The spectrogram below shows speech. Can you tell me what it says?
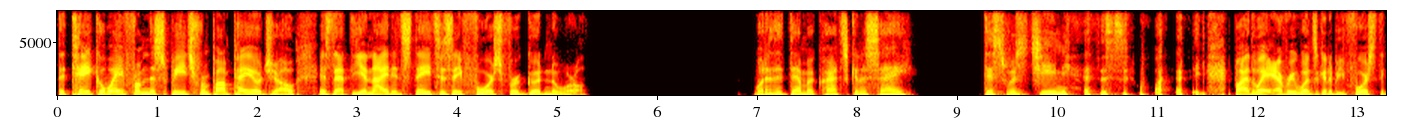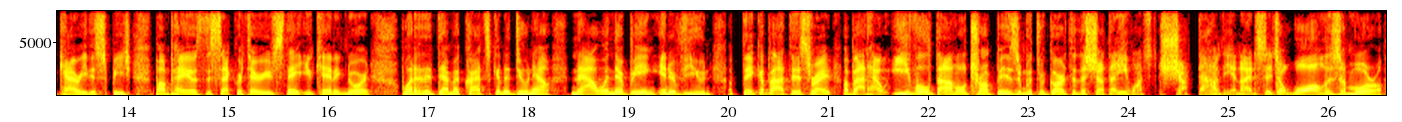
The takeaway from the speech from Pompeo, Joe, is that the United States is a force for good in the world. What are the Democrats going to say? This was genius. By the way, everyone's going to be forced to carry this speech. Pompeo's the Secretary of State. You can't ignore it. What are the Democrats going to do now? Now, when they're being interviewed, think about this, right? About how evil Donald Trump is, and with regard to the shutdown, he wants to shut down the United States. A wall is immoral.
